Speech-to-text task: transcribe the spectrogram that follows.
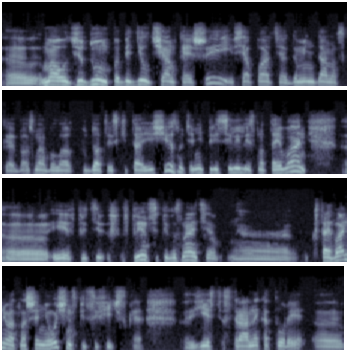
э, Мао Цзюдун победил Чан Кайши, и вся партия гоминдановская должна была куда-то из Китая исчезнуть, они переселились на Тайвань. Э, и, в, принципе, вы знаете, к Тайваню отношение очень специфическое. Есть страны, которые которые э,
